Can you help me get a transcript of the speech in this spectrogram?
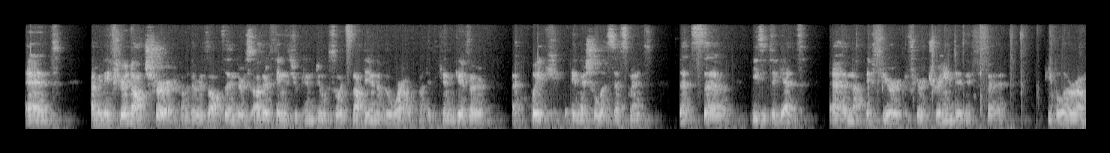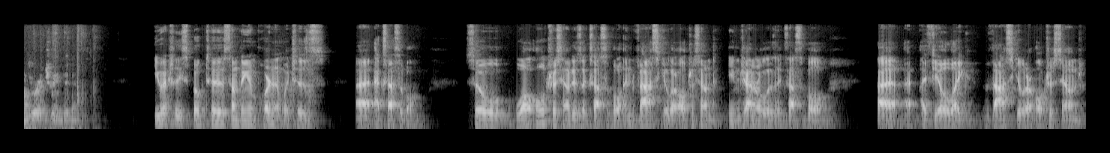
And I mean, if you're not sure of the results, then there's other things you can do. So it's not the end of the world, but it can give a, a quick initial assessment that's uh, easy to get uh, if you're if you're trained and if uh, people around you are trained in it. You actually spoke to something important, which is uh, accessible. So while ultrasound is accessible and vascular ultrasound in general is accessible, uh, I feel like vascular ultrasound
